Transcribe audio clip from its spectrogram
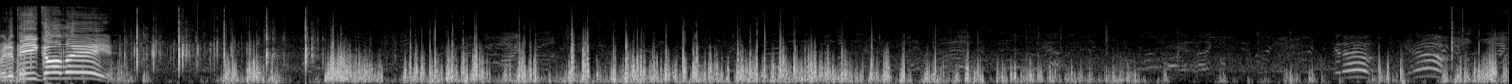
Way to be, goalie! Get out! Get out!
